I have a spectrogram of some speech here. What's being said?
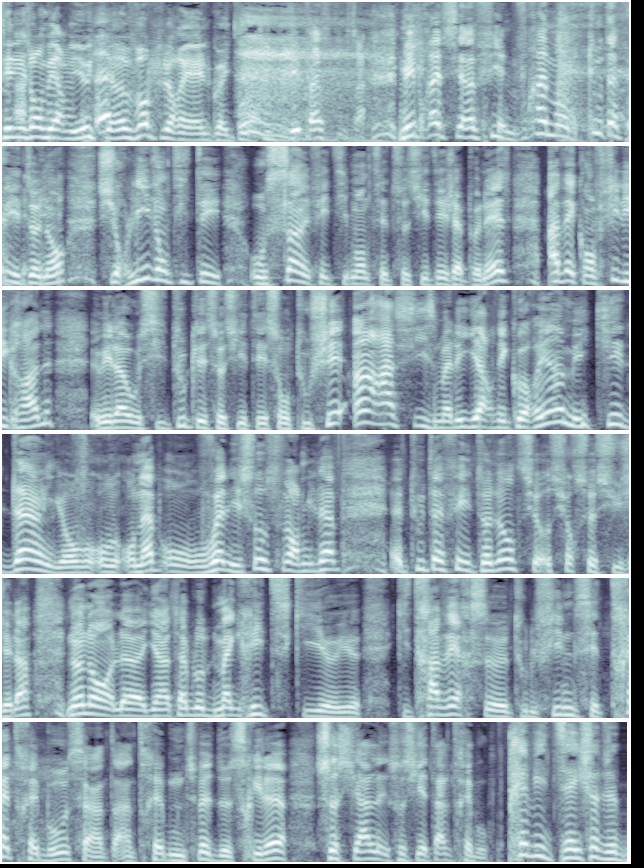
C'est des gens merveilleux qui inventent le réel, quoi, qui, qui dépassent tout ça. Mais bref, c'est un film vraiment tout à fait étonnant sur l'identité au sein, effectivement, de cette société japonaise, avec en filigrane, et là aussi, toutes les sociétés sont touchées, un racisme à l'égard des Coréens, mais qui est dingue. On, a, on voit des choses formidables, euh, tout à fait étonnantes sur, sur ce sujet-là. Non, non, il y a un tableau de Magritte qui, euh, qui traverse euh, tout le film. C'est très, très beau. C'est un, un très, une espèce de thriller social et sociétal très beau. Très vite, c'est chose de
